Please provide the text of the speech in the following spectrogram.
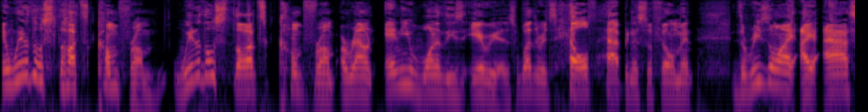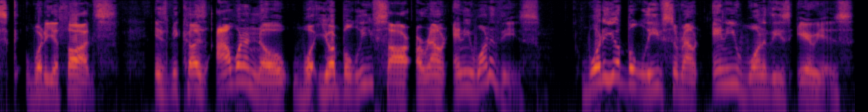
And where do those thoughts come from? Where do those thoughts come from around any one of these areas, whether it's health, happiness, fulfillment? The reason why I ask, what are your thoughts, is because I want to know what your beliefs are around any one of these. What are your beliefs around any one of these areas?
